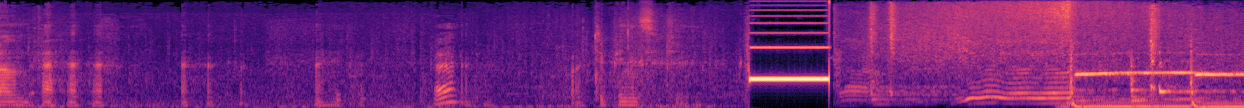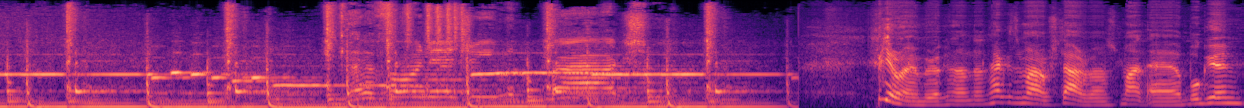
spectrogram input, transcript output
Canım da He? Tipini sikeyim. Bir oyun bırakınlarından herkese merhaba ben Osman. Ee, bugün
